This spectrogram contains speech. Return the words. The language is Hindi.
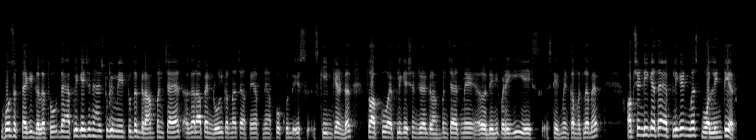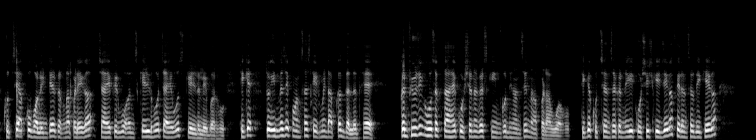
हो सकता है कि गलत हो। The application has to be made to the gram panchayat. अगर आप एनरोल करना चाहते हैं अपने आप को खुद इस स्कीम के अंडर तो आपको एप्लीकेशन जो है ग्राम पंचायत में देनी पड़ेगी। ये इस स्टेटमेंट का मतलब है। ऑप्शन डी कहता है एप्लीकेंट मस्ट वॉलेंटियर खुद से आपको वॉलेंटियर करना पड़ेगा, चाहे फिर वो अनस्किल्ड हो, चाहे वो स्किल्ड लेबर हो। ठीक है? तो इनमें से कौन सा स्टेटमेंट आपका गलत है? कंफ्यूजिंग हो सकता है क्वेश्चन अगर स्कीम को ध्यान से ना पढ़ा हुआ हो। ठीक है? खुद से आंसर करने की कोशिश कीजिएगा, फिर आंसर देखिएगा।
